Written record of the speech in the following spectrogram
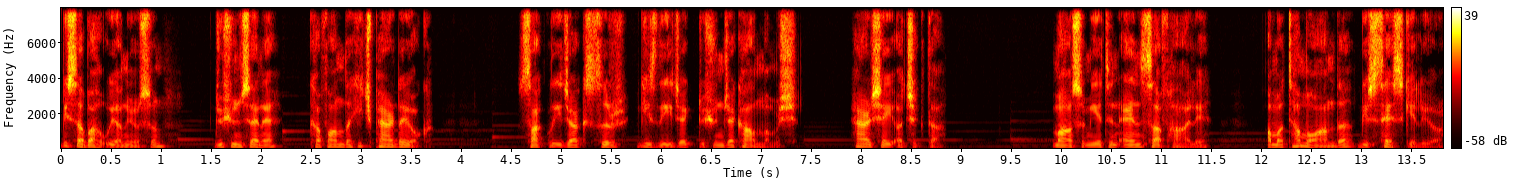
Bir sabah uyanıyorsun, düşünsene, kafanda hiç perde yok. Saklayacak sır, gizleyecek düşünce kalmamış. Her şey açıkta. Masumiyetin en saf hali ama tam o anda bir ses geliyor.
